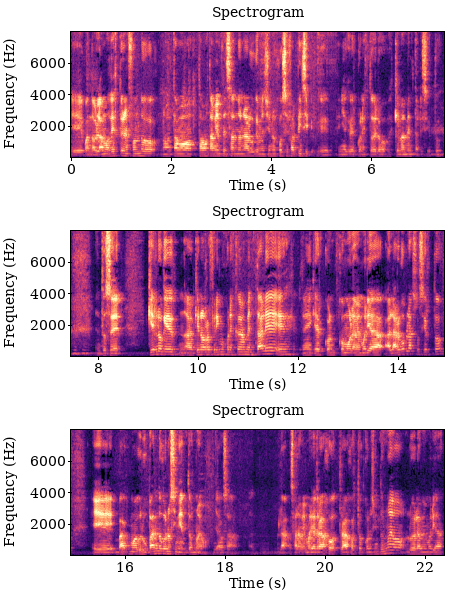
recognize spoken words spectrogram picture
eh, cuando hablamos de esto, en el fondo, nos estamos, estamos también pensando en algo que mencionó Josefa al principio, que tenía que ver con esto de los esquemas mentales, ¿cierto? Entonces, ¿qué es lo que, ¿a qué nos referimos con esquemas mentales? Es, tiene que ver con cómo la memoria a largo plazo, ¿cierto? Eh, va como agrupando conocimientos nuevos, ¿ya? O sea, la, o sea, la memoria trabajo, trabajo estos conocimientos nuevos, luego la memoria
